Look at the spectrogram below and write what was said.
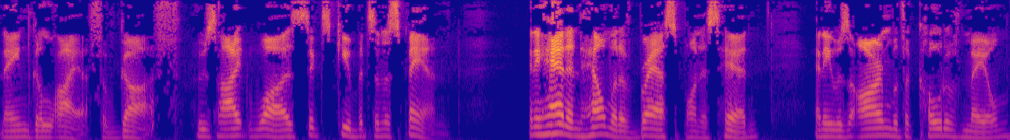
named Goliath of Gath, whose height was six cubits and a span. And he had an helmet of brass upon his head, and he was armed with a coat of mail,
